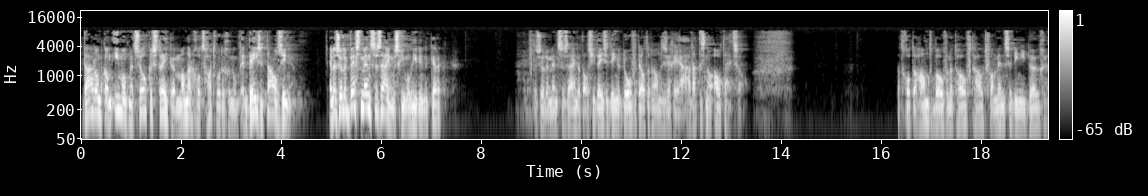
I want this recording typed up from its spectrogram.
Daarom kan iemand met zulke streken een man naar Gods hart worden genoemd en deze taal zingen. En er zullen best mensen zijn, misschien wel hier in de kerk. Of er zullen mensen zijn dat als je deze dingen doorvertelt aan anderen zeggen, ja, dat is nou altijd zo. Dat God de hand boven het hoofd houdt van mensen die niet deugen.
